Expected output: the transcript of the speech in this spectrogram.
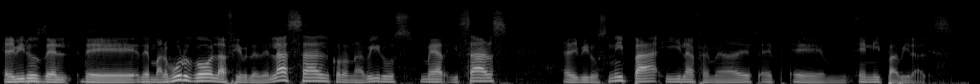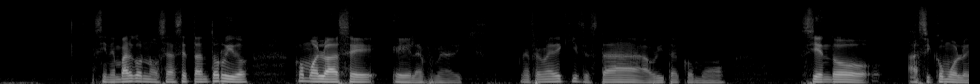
El virus del, de, de, Marburgo, la fiebre de Lassa, el coronavirus, MER y SARS, el virus Nipah y las enfermedades eh, virales. Sin embargo, no se hace tanto ruido como lo hace eh, la enfermedad X. La enfermedad X está ahorita como siendo, así como lo,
